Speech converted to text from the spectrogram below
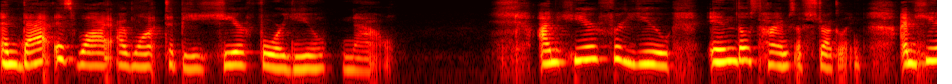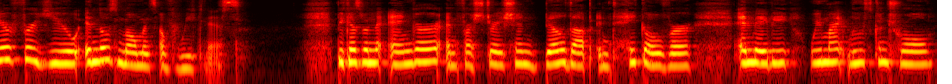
And that is why I want to be here for you now. I'm here for you in those times of struggling. I'm here for you in those moments of weakness. Because when the anger and frustration build up and take over, and maybe we might lose control,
